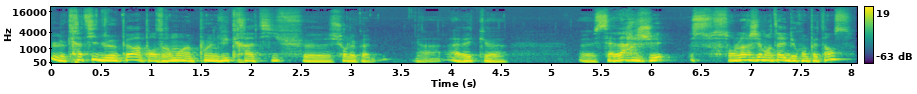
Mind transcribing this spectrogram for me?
le creative developer apporte vraiment un point de vue créatif sur le code, avec sa large, son large éventail de compétences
